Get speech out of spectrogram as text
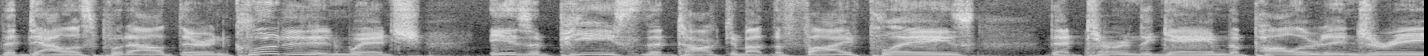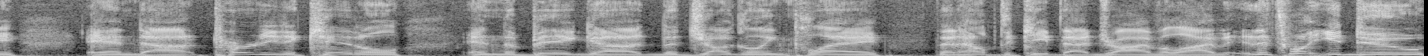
that Dallas put out there, included in which is a piece that talked about the five plays that turned the game, the Pollard injury, and uh, Purdy to Kittle, and the big uh, the juggling play that helped to keep that drive alive. It's what you do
